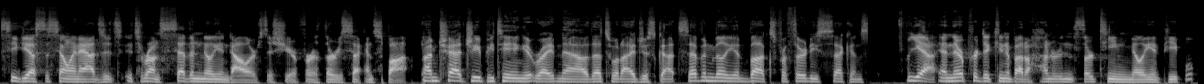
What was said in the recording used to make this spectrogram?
CBS is selling ads. It's it's around seven million dollars this year for a thirty second spot. I'm chat GPTing it right now. That's what I just got. Seven million bucks for 30 seconds. Yeah, and they're predicting about 113 million people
